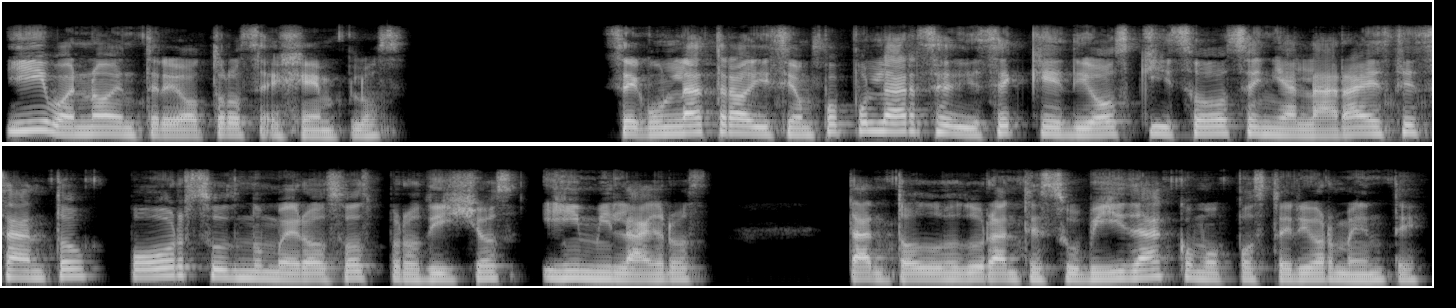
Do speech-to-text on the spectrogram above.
y bueno, entre otros ejemplos. Según la tradición popular, se dice que Dios quiso señalar a este santo por sus numerosos prodigios y milagros, tanto durante su vida como posteriormente.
